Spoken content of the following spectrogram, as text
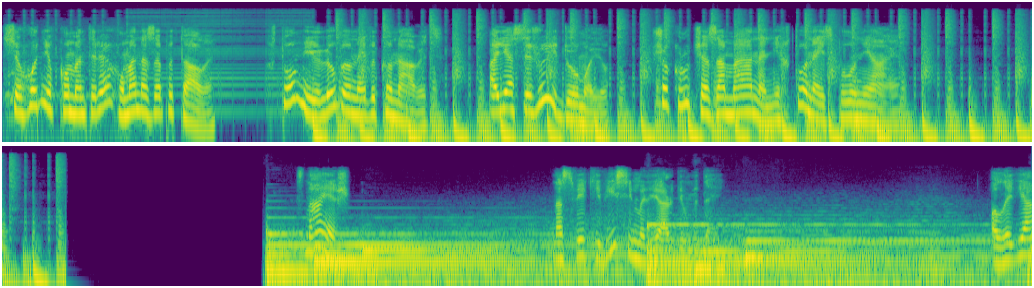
Сьогодні в коментарях у мене запитали, хто мій улюблений виконавець. А я сижу і думаю, що круче за мене ніхто не ісполоняє. Знаєш, на світі 8 мільярдів людей. Але я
